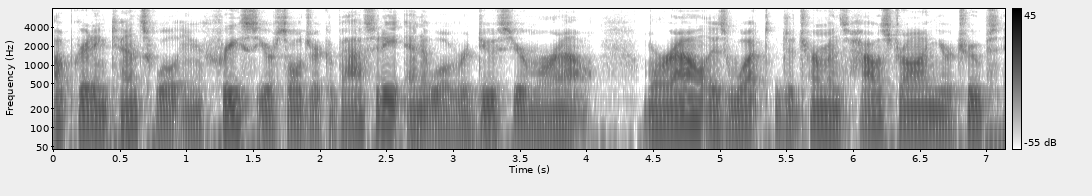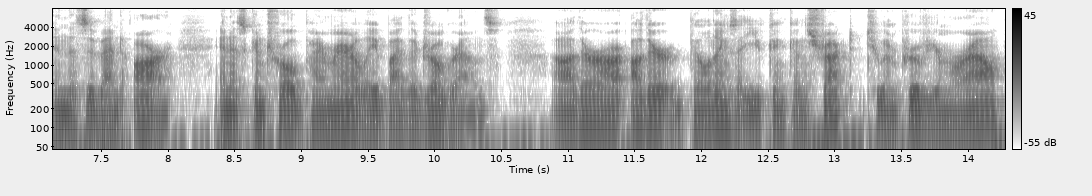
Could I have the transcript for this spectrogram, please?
upgrading tents will increase your soldier capacity and it will reduce your morale. Morale is what determines how strong your troops in this event are, and it's controlled primarily by the drill grounds. Uh, there are other buildings that you can construct to improve your morale,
